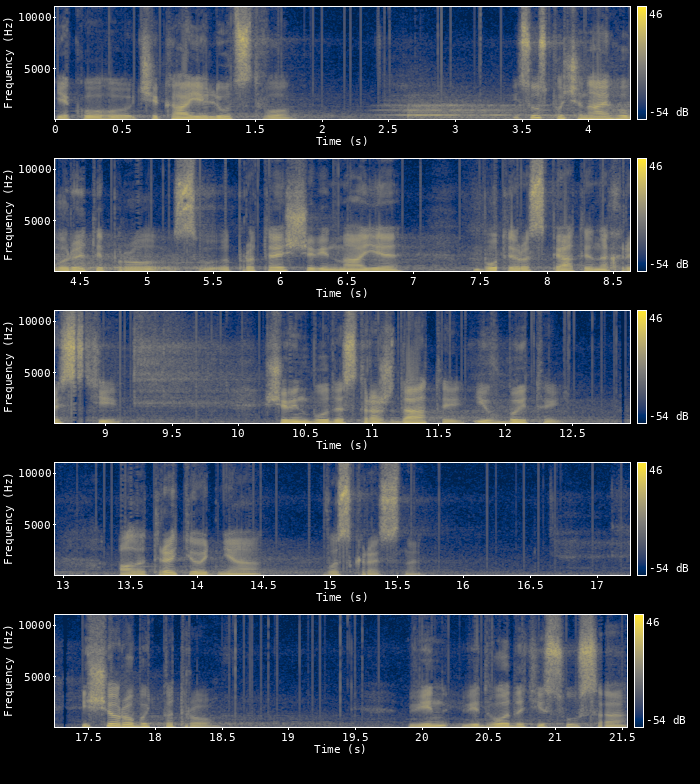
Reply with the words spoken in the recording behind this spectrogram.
якого чекає людство, Ісус починає говорити про, про те, що Він має бути розп'ятий на хресті, що Він буде страждати і вбитий, але третього дня воскресне. І що робить Петро? Він відводить Ісуса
